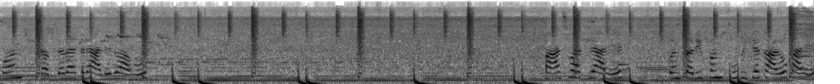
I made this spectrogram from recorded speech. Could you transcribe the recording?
आपण धबधब्याकडे आलेलो आहोत. पाच वाजले आहेत पण तरी पण खूप इथे काळोख आहे.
